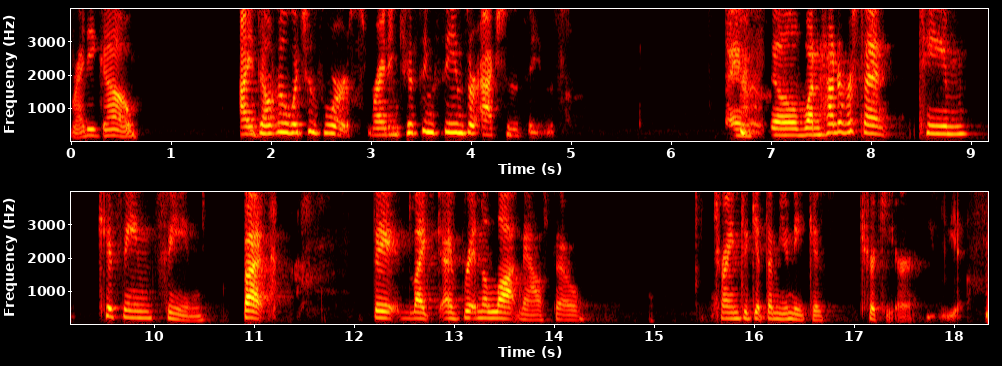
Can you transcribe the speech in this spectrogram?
Ready, go. I don't know which is worse, writing kissing scenes or action scenes. I am still 100% team kissing scene, but they like I've written a lot now, so trying to get them unique is trickier. Yes.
